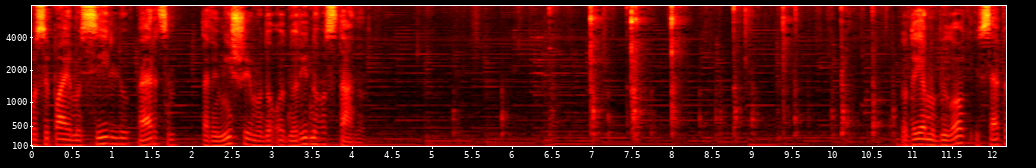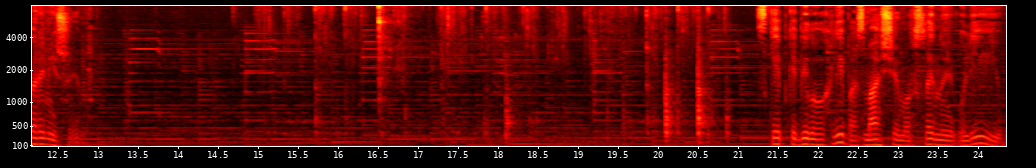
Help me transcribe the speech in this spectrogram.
Посипаємо сіллю, перцем та вимішуємо до однорідного стану. Додаємо білок і все перемішуємо. Скипки білого хліба змащуємо рослинною олією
